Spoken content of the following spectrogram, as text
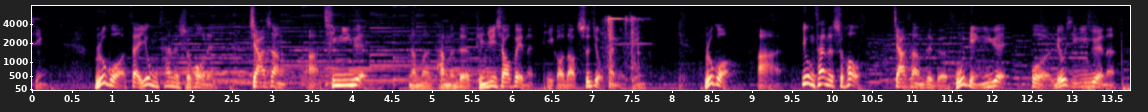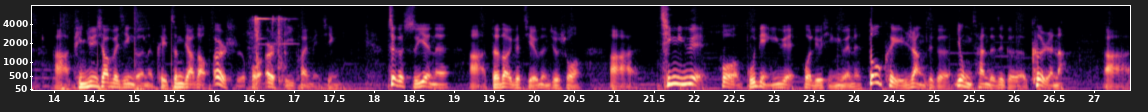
金。如果在用餐的时候呢，加上啊轻音乐，那么他们的平均消费呢提高到十九块美金。如果啊用餐的时候加上这个古典音乐或流行音乐呢，啊平均消费金额呢可以增加到二十或二十一块美金。这个实验呢啊得到一个结论，就是说啊轻音乐或古典音乐或流行音乐呢都可以让这个用餐的这个客人呐啊，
